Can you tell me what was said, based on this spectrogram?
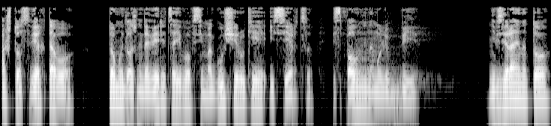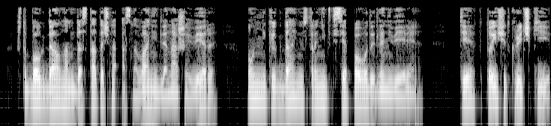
А что сверх того, то мы должны довериться Его всемогущей руке и сердцу, исполненному любви. Невзирая на то, что Бог дал нам достаточно оснований для нашей веры, Он никогда не устранит все поводы для неверия. Те, кто ищет крючки,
